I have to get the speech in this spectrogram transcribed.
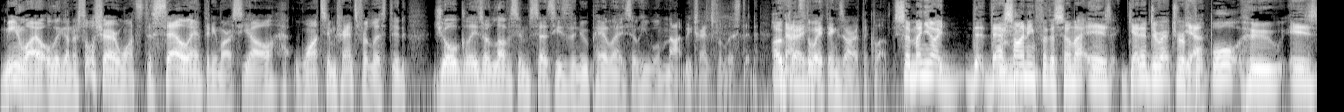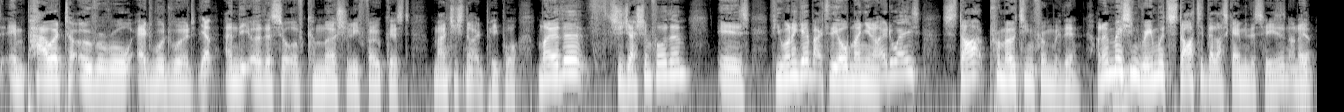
Meanwhile, Ole Gunnar Solskjaer wants to sell Anthony Martial, wants him transfer listed. Joel Glazer loves him, says he's the new Pele, so he will not be transfer listed. Okay. That's the way things are at the club. So Man United, th- their signing for the summer is get a director of. Yeah. football who is empowered to overrule Ed Woodward Yep. and the other sort of commercially focused Manchester United people. My other th- suggestion for them is if you want to get back to the old Man United ways, start promoting from within. I know Mason Greenwood started the last game of the season. I know Mm-hmm. Yep.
